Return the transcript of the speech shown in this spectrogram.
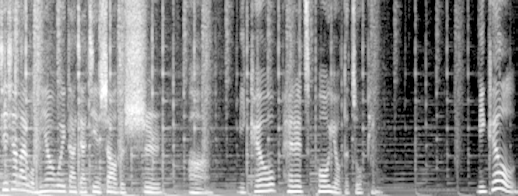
接下来我们要为大家介绍的是啊。Michael Perez Pollo 的作品。Michael，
